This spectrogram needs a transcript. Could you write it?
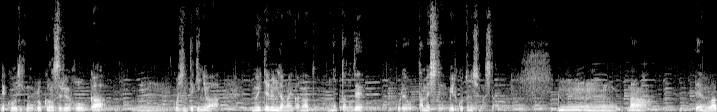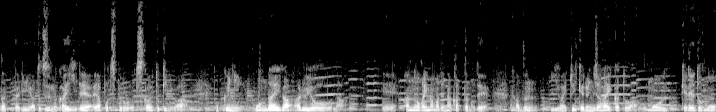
レコーディング、録音する方が、うん、個人的には向いてるんじゃないかなと思ったので、これを試してみることにしました。うーん、まあ、電話だったり、あと Zoom 会議で AirPods Pro を使うときには、特に問題があるような、えー、反応が今までなかったので、多分意外といけるんじゃないかとは思うけれども、やっ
